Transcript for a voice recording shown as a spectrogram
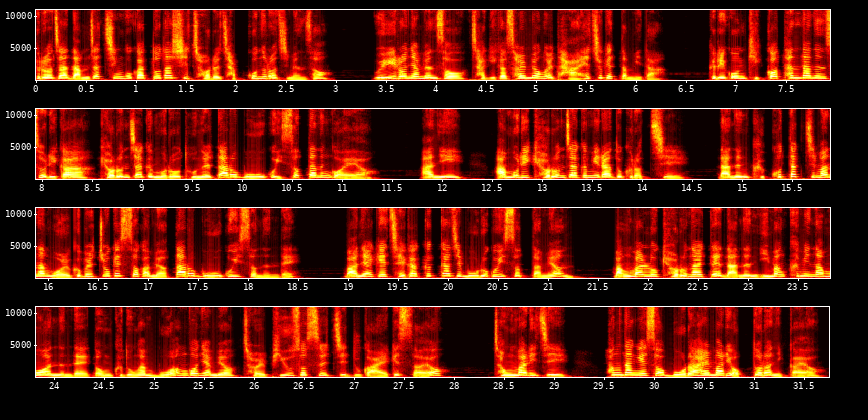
그러자 남자친구가 또다시 저를 잡고 늘어지면서 왜 이러냐면서 자기가 설명을 다 해주겠답니다. 그리곤 기껏 한다는 소리가 결혼자금으로 돈을 따로 모으고 있었다는 거예요. 아니, 아무리 결혼자금이라도 그렇지. 나는 그 코딱지만한 월급을 쪼개써가며 따로 모으고 있었는데. 만약에 제가 끝까지 모르고 있었다면 막말로 결혼할 때 나는 이만큼이나 모았는데 넌 그동안 뭐 한 거냐며 절 비웃었을지 누가 알겠어요? 정말이지 황당해서 뭐라 할 말이 없더라니까요.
